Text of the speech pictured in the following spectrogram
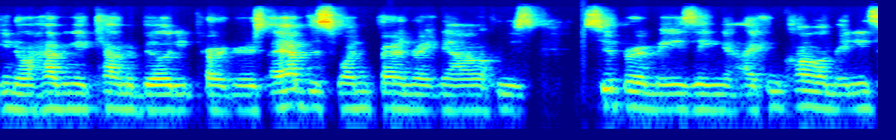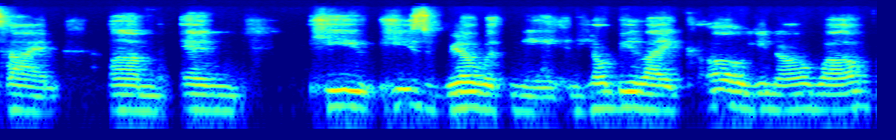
you know having accountability partners. I have this one friend right now who's super amazing. I can call him anytime. Um, and he he's real with me and he'll be like oh you know well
